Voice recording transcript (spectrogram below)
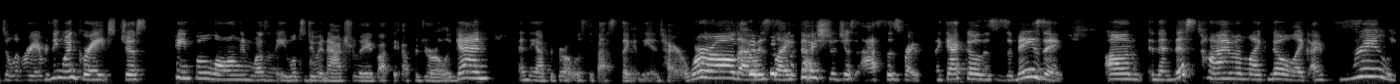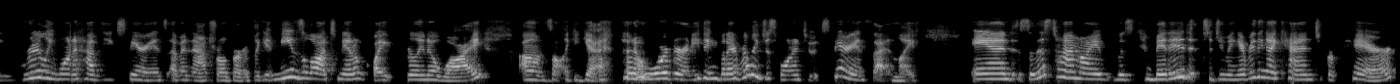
delivery, everything went great, just painful, long, and wasn't able to do it naturally. I got the epidural again, and the epidural was the best thing in the entire world. I was like, I should have just asked this right from the get go. This is amazing. Um, and then this time I'm like, no, like I really, really want to have the experience of a natural birth. Like it means a lot to me. I don't quite really know why. Um, it's not like you get an award or anything, but I really just wanted to experience that in life. And so this time I was committed to doing everything I can to prepare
